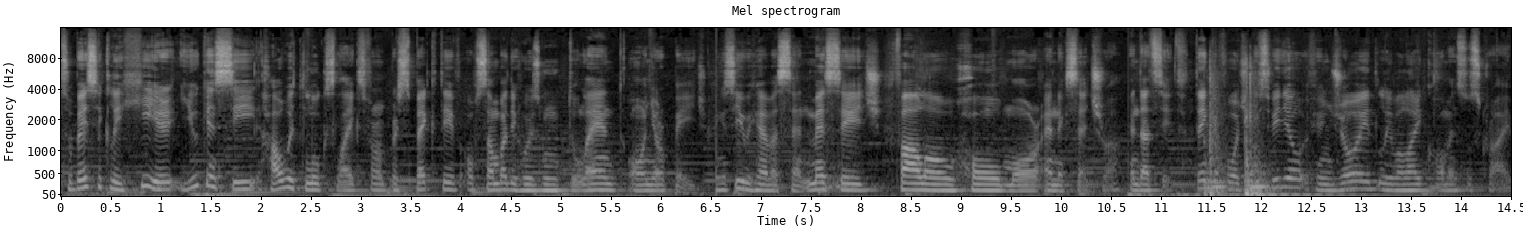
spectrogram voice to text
so basically here you can see how it looks like from a perspective of somebody who is going to land on your page. You can see we have a send message, follow, home, more and etc. And that's it. Thank you for watching this video. If you enjoyed, leave a like, comment, subscribe.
